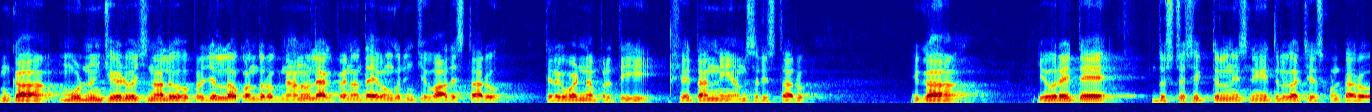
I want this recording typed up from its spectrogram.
ఇంకా మూడు నుంచి ఏడు వచనాలు. ప్రజల్లో కొందరు జ్ఞానం లేకపోయినా దైవం గురించి వాదిస్తారు. తిరగబడిన ప్రతి క్షేతాన్ని అనుసరిస్తారు. ఇక ఎవరైతే దుష్ట శక్తుల్ని స్నేహితులుగా చేసుకుంటారో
